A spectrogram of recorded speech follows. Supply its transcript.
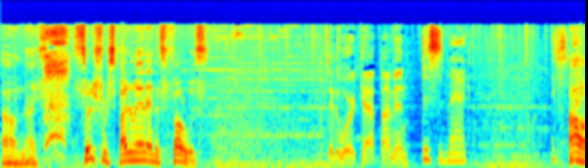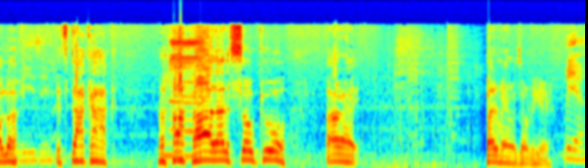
Oh, nice. Search for Spider-Man and his foes. Say the word, Cap. I'm in. This is bad. It's Oh, not look. Easy. It's Doc Ock. Ha ha ha! That is so cool. All right. Spider Man was over here. Yeah.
